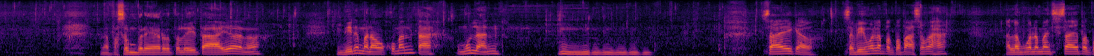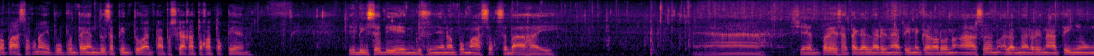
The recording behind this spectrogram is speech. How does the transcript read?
Napasombrero tuloy tayo, no? Hindi naman ako kumanta. Umulan. Saya ikaw. Sabihin mo lang pagpapasok ka, ha? Alam ko naman si Saya pagpapasok na, ipupunta yan doon sa pintuan, tapos kakatok-katok yan. Ibig sabihin, gusto niya nang pumasok sa bahay. Ah, syempre, sa tagal na rin natin nagkakaroon ng aso, alam na rin natin yung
